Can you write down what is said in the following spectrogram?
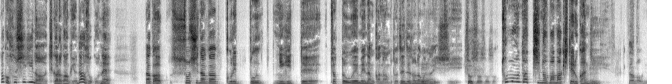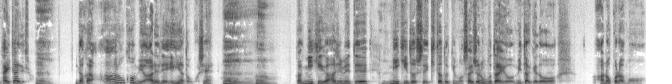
なんか不思議な力関係やな、あそこね。なんか、粗品がグリップ握って、ちょっと上目なんかな思ったら全然そんなことないし、そうそうそうそう。友達のまま来てる感じ。あの、大体でしょ。うん。だから、あのコンビはあれでええんやと思うしね。うん。うん。だからミキが初めて、ミキとして来た時も最初の舞台を見たけど、あの子らも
